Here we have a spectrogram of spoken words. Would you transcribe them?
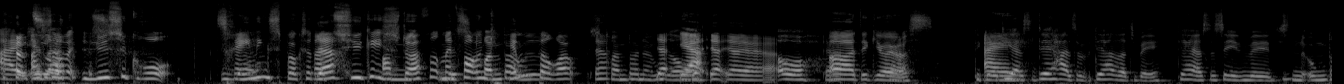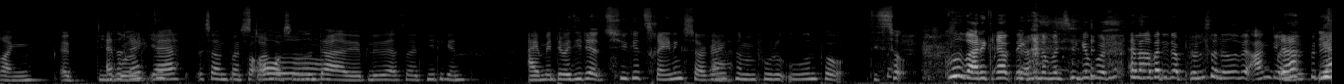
Ej, og så var lysegrå træningsbukser, der Ja. er tykke i stoffet. Man får en kæmpe ude. røv. Ja. strømperne Ja, ud over. ja, ja, ja, ja. ja. Åh, Ja. Åh, det gjorde jeg Ja. også. det, gør de altså, det, har altså, det har været tilbage. Det har jeg så set med de sådan unge drenge, at de Er har det gået. rigtigt? Ja, sådan for et par år ud siden, der øh, blev det altså et hit igen. Ej, men det var de der tykke træningssokker, Ja. ikke, når man puttede udenpå. Det så... Gud, var det grimt, ikke, når man tænker på det. Eller var de der pølser nede ved anklerne. Ja. fordi, Ja.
